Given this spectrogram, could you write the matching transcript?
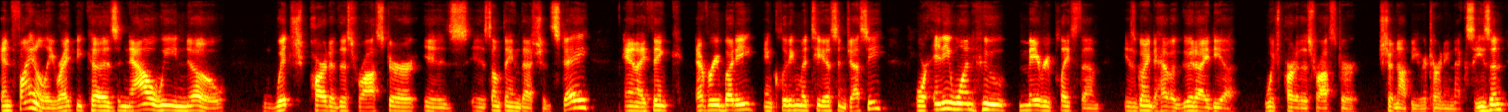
And finally, right, because now we know which part of this roster is is something that should stay. And I think everybody, including Matias and Jesse, or anyone who may replace them, is going to have a good idea which part of this roster should not be returning next season.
